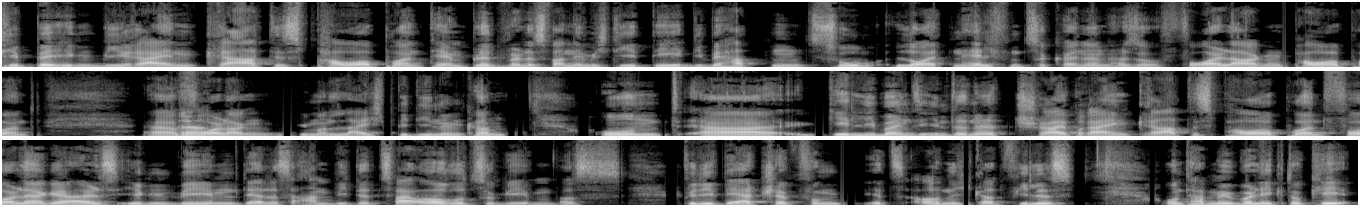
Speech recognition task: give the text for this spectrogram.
tippe irgendwie rein gratis PowerPoint Template, weil das war nämlich die Idee, die wir hatten, so Leuten helfen zu können, also Vorlagen, PowerPoint äh, ja. Vorlagen, die man leicht bedienen kann. Und äh, geh lieber ins Internet, schreib rein gratis PowerPoint-Vorlage, als irgendwem, der das anbietet, zwei Euro zu geben, was für die Wertschöpfung jetzt auch nicht gerade viel ist. Und habe mir überlegt, okay,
